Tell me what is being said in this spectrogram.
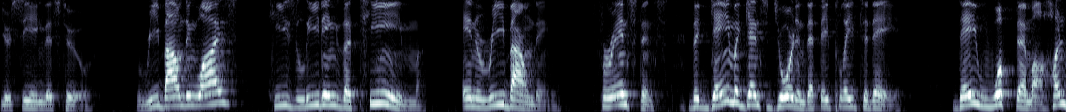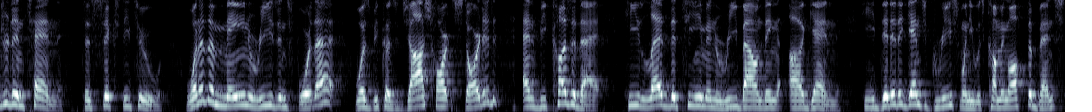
you're seeing this too. Rebounding wise, he's leading the team in rebounding. For instance, the game against Jordan that they played today, they whooped them 110 to 62. One of the main reasons for that was because Josh Hart started, and because of that, he led the team in rebounding again. He did it against Greece when he was coming off the bench,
